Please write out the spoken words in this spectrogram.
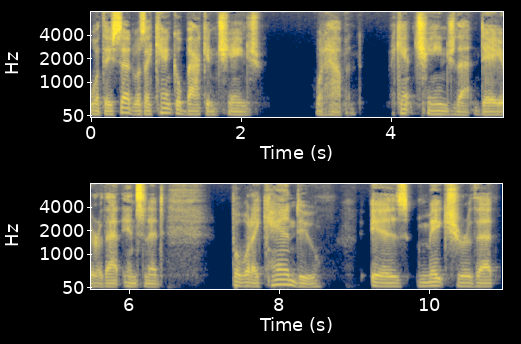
what they said was, I can't go back and change what happened. I can't change that day or that incident. But what I can do is make sure that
